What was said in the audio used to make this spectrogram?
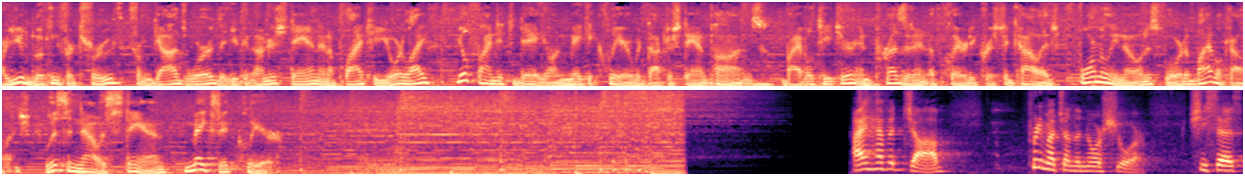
Are you looking for truth from God's Word that you can understand and apply to your life? You'll find it today on Make It Clear with Dr. Stan Ponz, Bible teacher and president of Clarity Christian College, formerly known as Florida Bible College. Listen now as Stan makes it clear. I have a job pretty much on the North Shore. She says,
